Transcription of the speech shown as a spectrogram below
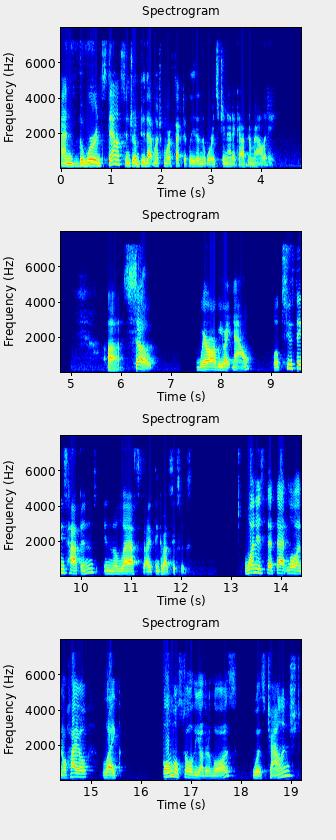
and the words Down syndrome do that much more effectively than the words genetic abnormality. Uh, so, where are we right now? Well, two things happened in the last, I think, about six weeks. One is that that law in Ohio, like almost all the other laws, was challenged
